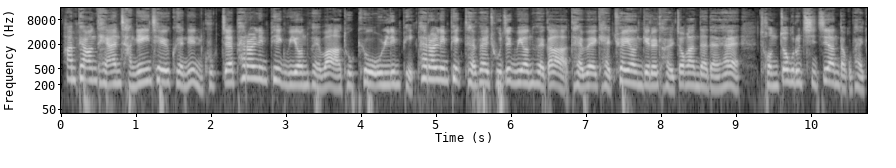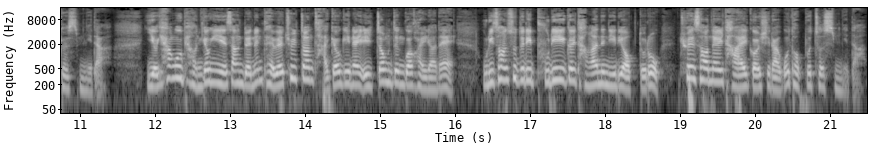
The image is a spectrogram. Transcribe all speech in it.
한편 대한장애인체육회는 국제패럴림픽위원회와 도쿄올림픽, 패럴림픽 대회 조직위원회가 대회 개최 연기를 결정한 데 대해 전적으로 지지한다고 밝혔습니다. 이어 향후 변경이 예상되는 대회 출전 자격인의 일정 등과 관련해 우리 선수들이 불이익을 당하는 일이 없도록 최선을 다할 것이라고 덧붙였습니다.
